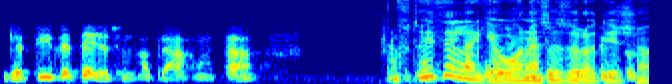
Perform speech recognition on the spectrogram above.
γιατί δεν τέλειωσαν τα πράγματα. Αυτό ήθελα και εγώ να σας ρωτήσω.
